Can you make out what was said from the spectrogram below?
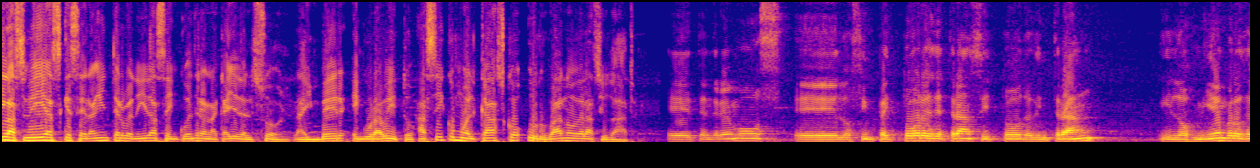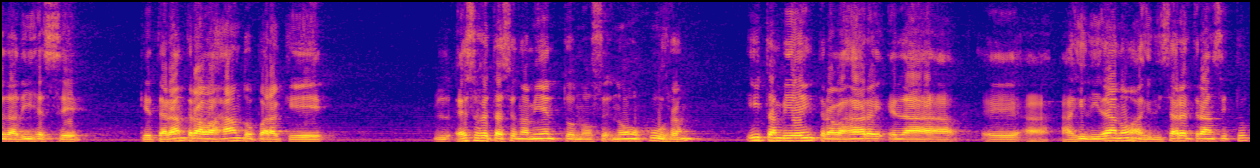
Las vías que serán intervenidas se encuentran en la calle del Sol, la Inver en Gurabito, así como el casco urbano de la ciudad. Eh, tendremos eh, los inspectores de tránsito del Intran y los miembros de la DGC que estarán trabajando para que esos estacionamientos no, se, no ocurran y también trabajar en la eh, agilidad, ¿no? agilizar el tránsito.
